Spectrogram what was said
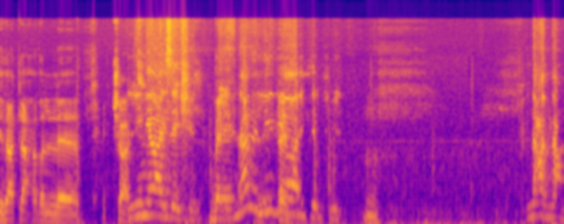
إذا تلاحظ الشات. ال linearization هنا ال linearization نعم نعم.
